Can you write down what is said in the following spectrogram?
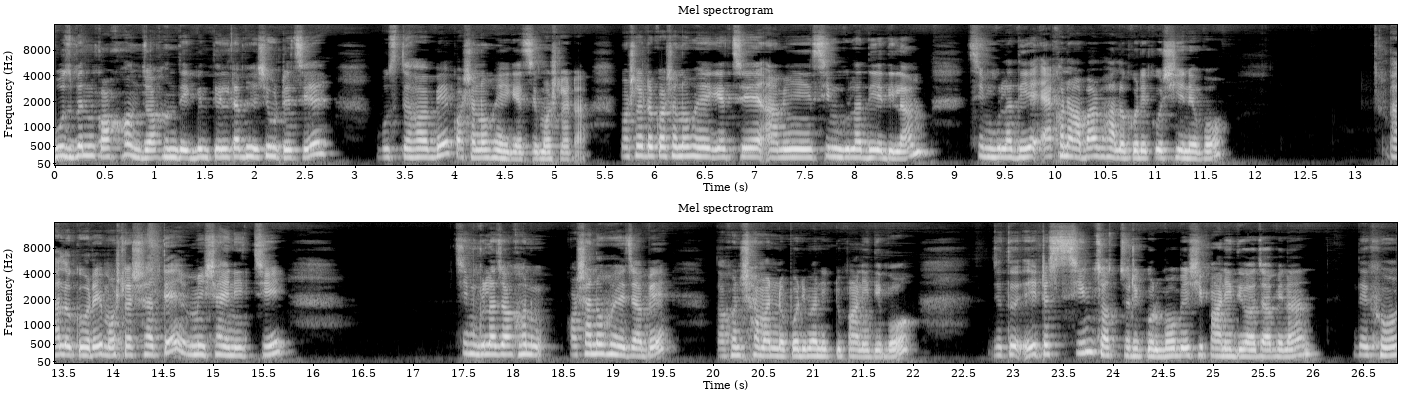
বুঝবেন কখন? যখন দেখবেন তেলটা ভেসে উঠেছে। বুঝতে হবে, কষানো হয়ে গেছে মশলাটা। মশলাটা কষানো হয়ে গেছে, আমি সিমগুলা দিয়ে দিলাম। সিমগুলা দিয়ে এখন আবার ভালো করে কষিয়ে নেব। ভালো করে মশলার সাথে মিশিয়ে নিচ্ছি। সিমগুলা যখন কষানো হয়ে যাবে, তখন সামান্য পরিমাণ একটু পানি দেব। যেহেতু এটা সিম চচ্চড়ি করব, বেশি পানি দেওয়া যাবে না। দেখুন,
